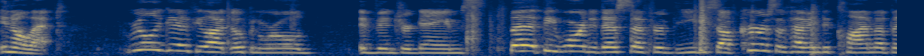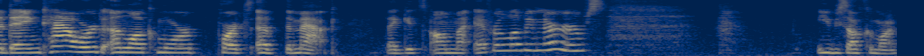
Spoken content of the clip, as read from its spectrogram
and all that. Really good if you like open world adventure games, but be warned it does suffer the Ubisoft curse of having to climb up a dang tower to unlock more parts of the map. That gets on my ever-loving nerves. Ubisoft, come on.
